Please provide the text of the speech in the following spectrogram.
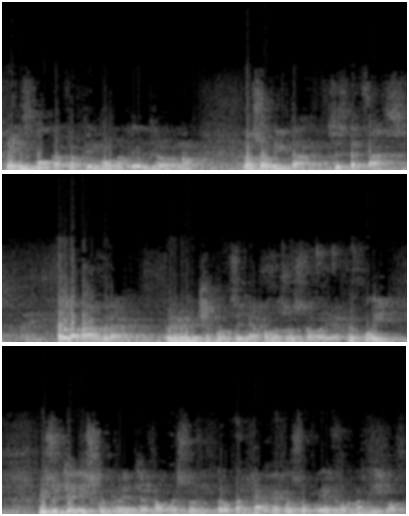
Facebook ha fatto in modo che un giorno la sua vita si spezzasse. E la madre eh, ci ha consegnato la sua storia. Per cui vi suggerisco di leggerlo questo libro, perché anche questo qui è formativo.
